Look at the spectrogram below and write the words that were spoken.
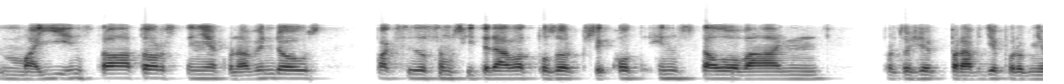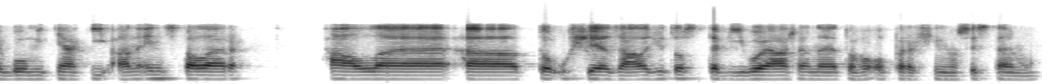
mají instalátor, stejně jako na Windows, pak si zase musíte dávat pozor při odinstalování, protože pravděpodobně budou mít nějaký uninstaller, ale to už je záležitost té vývojáře, ne toho operačního systému.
